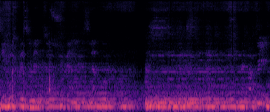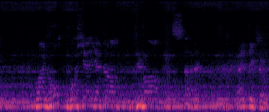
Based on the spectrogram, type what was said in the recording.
Ces gros spécimens sont super difficiles à prendre. C'est parti pour un gros brochet alligator du bord. Magnifique chose.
